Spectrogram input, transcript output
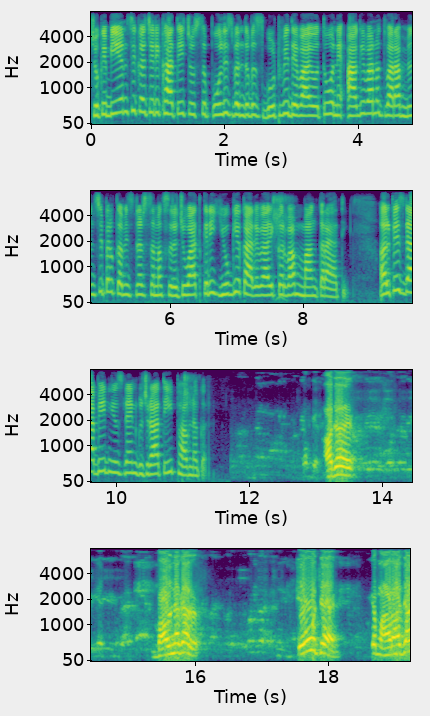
જોકે બીએમસી કચેરી ખાતે ચુસ્ત પોલીસ બંદોબસ્ત ગોઠવી દેવાયો હતો અને આગેવાનો દ્વારા મ્યુનિસિપલ કમિશનર સમક્ષ રજૂઆત કરી યોગ્ય કાર્યવાહી કરવા માંગ કરાઈ હતી. Alpesh Dabhi New Zealand Gujarati, Bhavnagar. આજે ભાવનગર એવું છે કે મહારાજા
